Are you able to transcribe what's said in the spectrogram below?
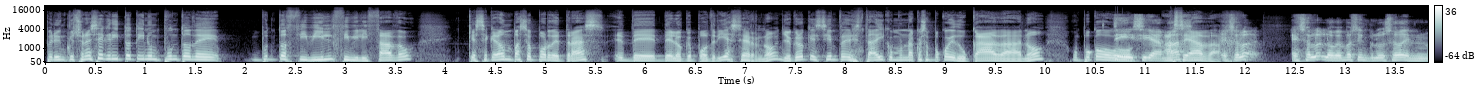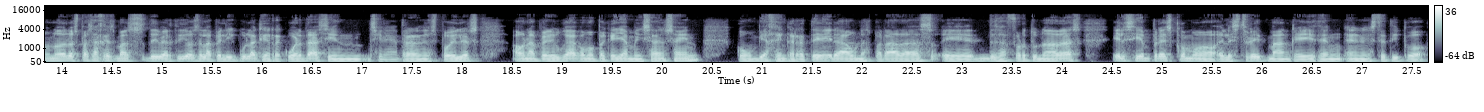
Pero incluso en ese grito tiene un punto de. un punto civil, civilizado, que se queda un paso por detrás de, de lo que podría ser, ¿no? Yo creo que siempre está ahí como una cosa un poco educada, ¿no? Un poco Sí, sí, además, aseada. Eso lo, eso lo, lo vemos incluso en uno de los pasajes más divertidos de la película que recuerda, sin, sin entrar en spoilers, a una película como Pequeña Miss Sunshine, con un viaje en carretera, unas paradas eh, desafortunadas. Él siempre es como el straight man que dicen en este tipo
